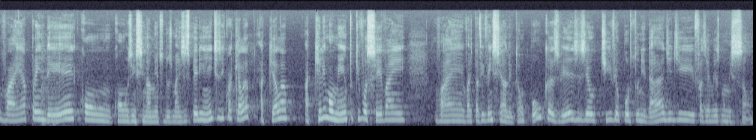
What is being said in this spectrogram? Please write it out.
vai aprender com, com os ensinamentos dos mais experientes e com aquela, aquela aquele momento que você vai vai vai estar tá vivenciando. Então, poucas vezes eu tive a oportunidade de fazer a mesma missão.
